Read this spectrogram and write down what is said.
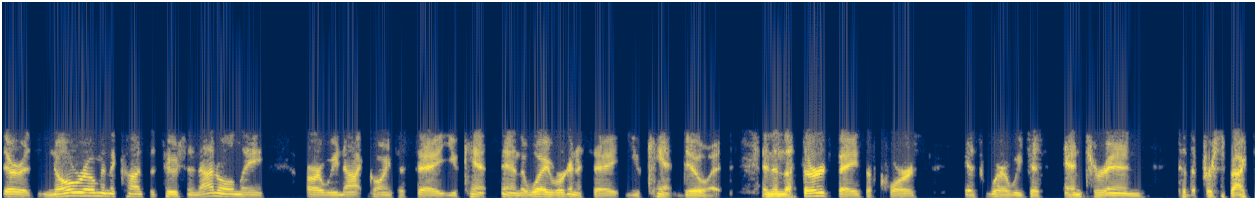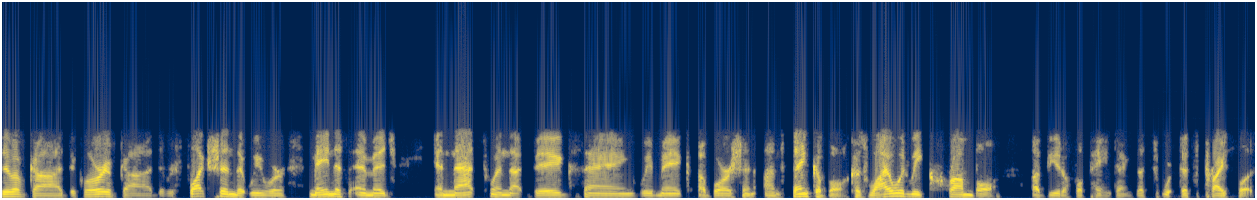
there is no room in the Constitution. Not only are we not going to say you can't stand the way, we're going to say you can't do it. And then the third phase, of course, is where we just enter in to the perspective of God, the glory of God, the reflection that we were made in His image, And that's when that big saying we make abortion unthinkable. Because why would we crumble a beautiful painting that's that's priceless?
